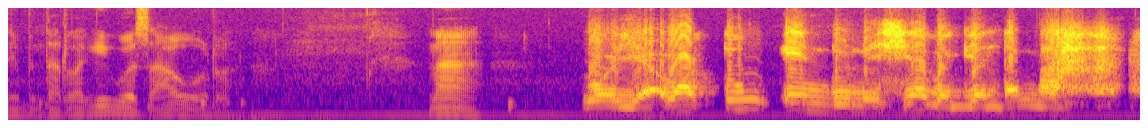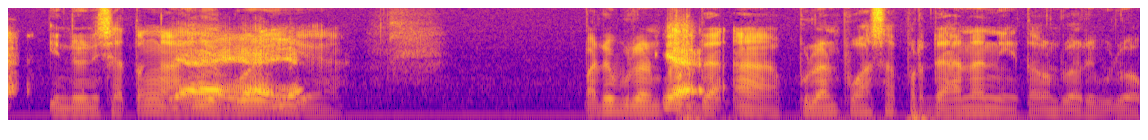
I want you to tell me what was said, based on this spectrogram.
nih bentar lagi gue sahur nah Oh iya, waktu Indonesia bagian tengah. Indonesia Tengah Ya, iya gue ya, ya. iya pada bulan Ya. perda ah, bulan puasa perdana nih tahun 2020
